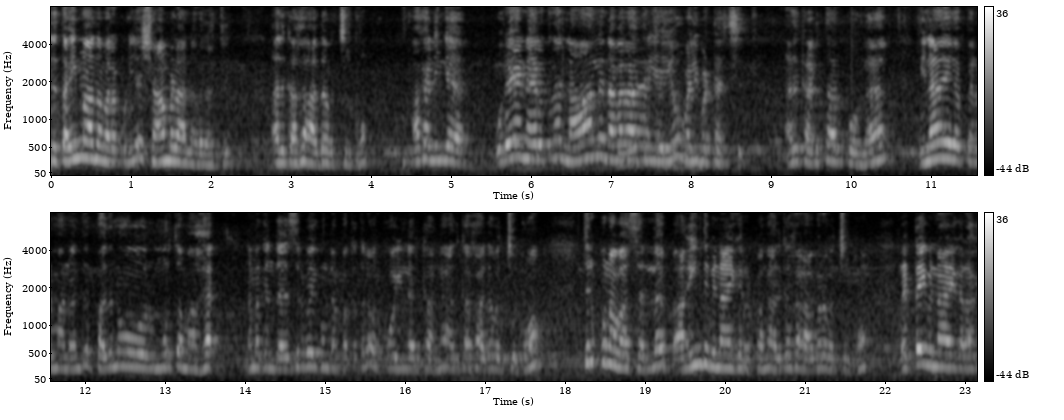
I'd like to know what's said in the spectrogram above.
இது தை மாதம் வரக்கூடிய ஷாமலா நவராத்திரி. அதுக்காக அதை வச்சுருக்கோம். ஆக நீங்கள் ஒரே நேரத்தில் நாலு நவராத்திரியையும் வழிபட்டாச்சு. அதுக்கு அடுத்தாற் போல் விநாயகர் பெருமான் வந்து பதினோரு மூர்த்தமாக நமக்கு இந்த சிறுவைகுண்டம் பக்கத்தில் ஒரு கோயிலில் இருக்காங்க. அதுக்காக அதை வச்சுருக்கோம். திருப்புணவாசலில் ஐந்து விநாயகர் இருப்பாங்க. அதுக்காக அவரை வச்சுருக்கோம். ரெட்டை விநாயகராக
